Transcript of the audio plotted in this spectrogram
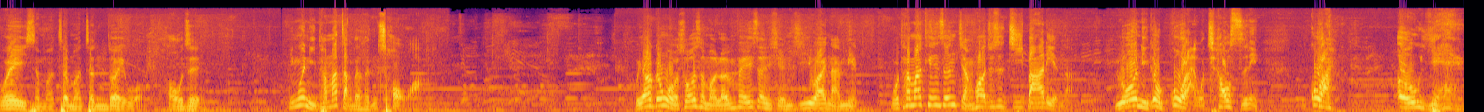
为什么这么针对我，猴子？因为你他妈长得很丑啊！不要跟我说什么人非圣贤，鸡歪难免。我他妈天生讲话就是鸡巴脸呐！罗，你给我过来，我敲死你！过来！Oh yeah！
